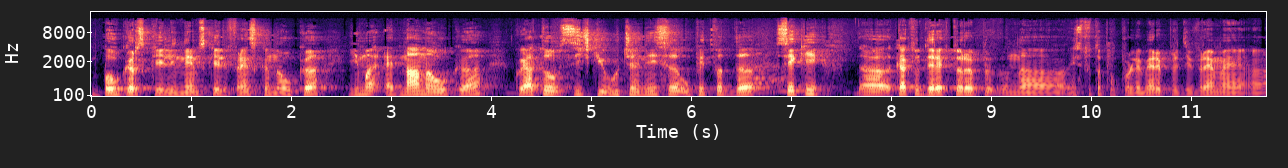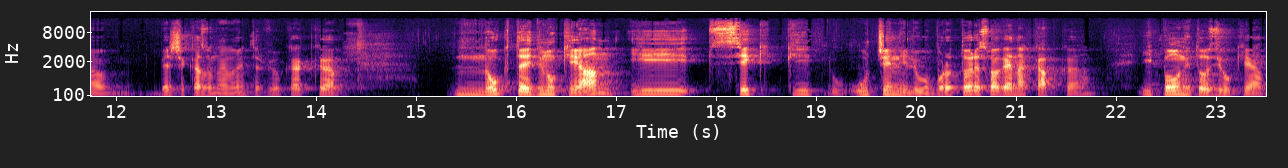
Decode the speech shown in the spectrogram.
българска или немска или френска наука. Има една наука, която всички учени се опитват да... Всеки, както директора на Института по полимери преди време беше казал на едно интервю, как науката е един океан и всеки учен или лаборатория слага една капка и пълни този океан.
